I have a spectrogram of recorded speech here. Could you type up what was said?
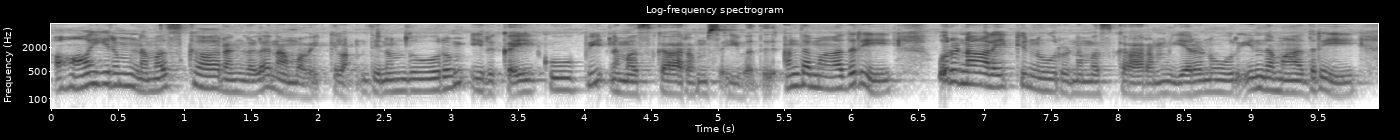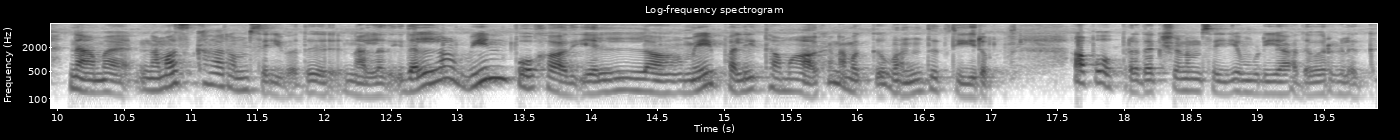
ஆயிரம் நமஸ்காரங்களை நாம் வைக்கலாம். தினம்தோறும் இரு கை கூப்பி நமஸ்காரம் செய்வது. அந்த மாதிரி ஒரு நாளைக்கு நூறு நமஸ்காரம் இரநூறு இந்த மாதிரி நாம் நமஸ்காரம் செய்வது நல்லது. இதெல்லாம் வீண் போகாது. எல்லாமே பலிதமாக நமக்கு வந்து தீரும். அப்போது பிரதட்சணம் செய்ய முடியாதவர்களுக்கு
